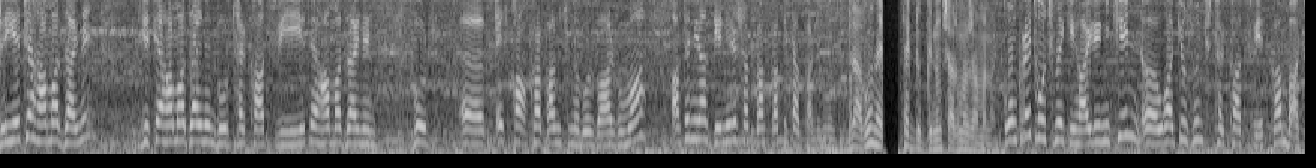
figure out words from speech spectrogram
Դե եթե համաձայն են, եթե համաձայն են, որ թրքացվի, եթե համաձայն են, որ այս քաղաքականությունը որ վարվում է, արդեն իրանց գեները շատ կասկածի տակ լինում։ Լավ, ում հետ եք դուք գնում շարժման ժամանակ։ Կոնկրետ ոչ մեկի հայրենիքին ուղղակի ուզում եմ չթրքացվի այդքան բան։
